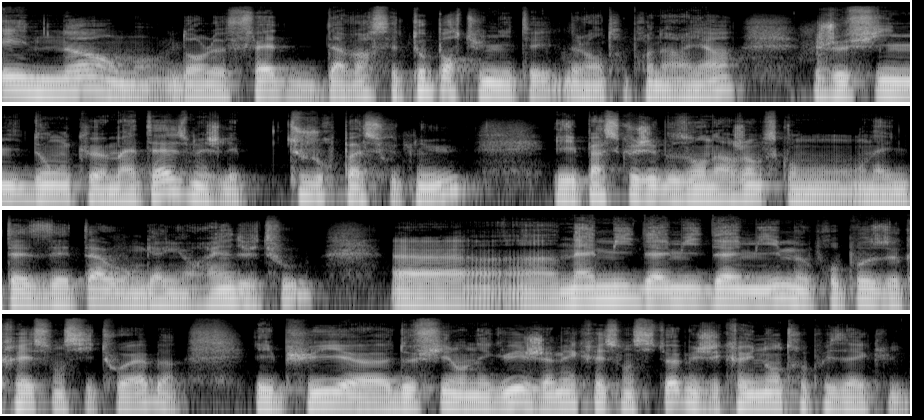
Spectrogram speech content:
énorme dans le fait d'avoir cette opportunité de l'entrepreneuriat. Je finis donc euh, ma thèse, mais je l'ai toujours pas soutenue. Et parce que j'ai besoin d'argent, parce qu'on a une thèse d'État où on gagne rien du tout, euh, un ami d'amis d'amis me propose de créer son site web. Et puis, euh, de fil en aiguille, j'ai jamais créé son site web, mais j'ai créé une entreprise avec lui.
